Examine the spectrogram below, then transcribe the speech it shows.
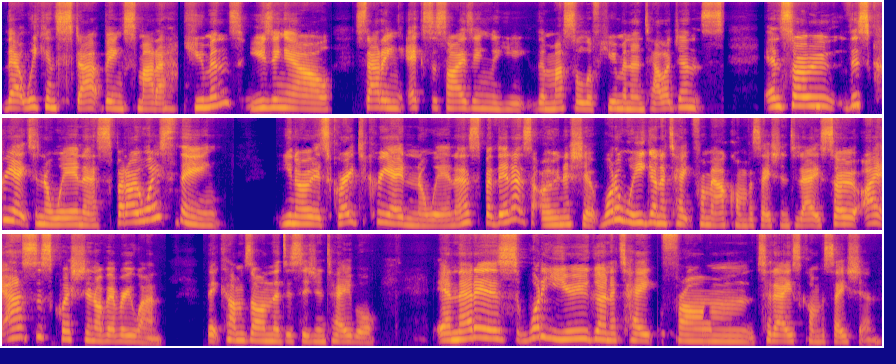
that we can start being smarter humans using our starting exercising the the muscle of human intelligence. And so this creates an awareness, but I always think you know, it's great to create an awareness, but then it's ownership. What are we going to take from our conversation today? So I ask this question of everyone that comes on the decision table. And that is, what are you going to take from today's conversation?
